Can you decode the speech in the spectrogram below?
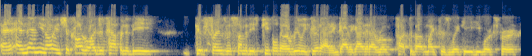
And, and then, you know, in Chicago, I just happen to be good friends with some of these people that are really good at it. And guy, the guy that I wrote talked about, Mike Drzwicki, he works for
